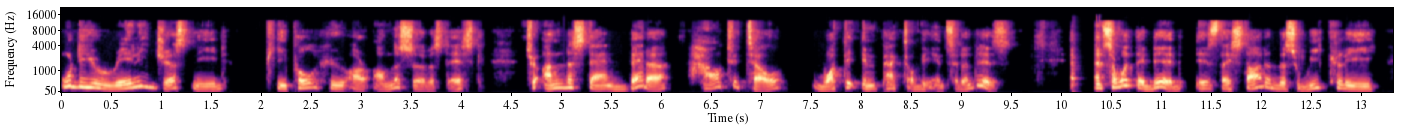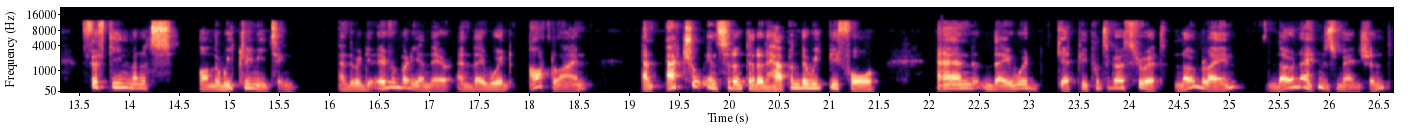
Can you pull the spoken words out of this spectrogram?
Or do you really just need people who are on the service desk to understand better how to tell what the impact of the incident is? And so what they did is they started this weekly 15 minutes on the weekly meeting and they would get everybody in there and they would outline an actual incident that had happened the week before and they would get people to go through it. No blame, no names mentioned.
